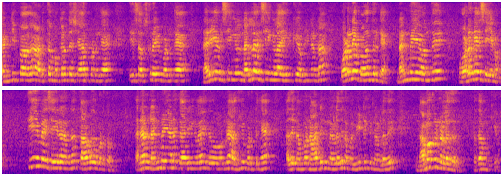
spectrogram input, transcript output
கண்டிப்பாக அடுத்த மக்கள்கிட்ட ஷேர் பண்ணுங்கள் இது சப்ஸ்கிரைப் பண்ணுங்கள் நிறைய விஷயங்கள் நல்ல விஷயங்களாக இருக்குது அப்படின்னா உடனே பகிர்ந்துருங்க. நன்மையை வந்து உடனே செய்யணும். தீமை செய்கிறதா தாமதப்படுத்தணும். அதனால் நன்மையான காரியங்களை இதை ஒன்று அதிகப்படுத்துங்க. அது நம்ம நாட்டுக்கு நல்லது நம்ம வீட்டுக்கு நல்லது நமக்கும் நல்லது அதுதான் முக்கியம்.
